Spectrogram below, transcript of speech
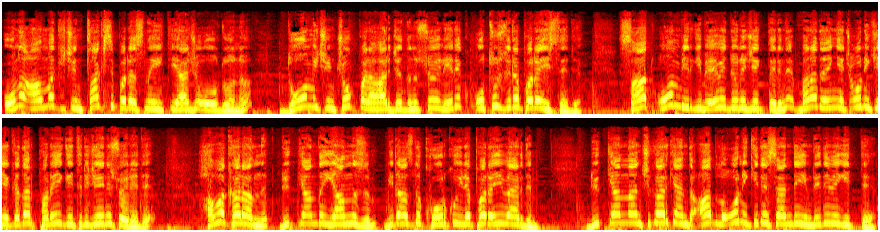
onu almak için taksi parasına ihtiyacı olduğunu, doğum için çok para harcadığını söyleyerek 30 lira para istedi. Saat 11 gibi eve döneceklerini, bana da en geç 12'ye kadar parayı getireceğini söyledi. Hava karanlık, dükkanda yalnızım, biraz da korkuyla parayı verdim. Dükkandan çıkarken de abla 12'de sendeyim dedi ve gitti.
